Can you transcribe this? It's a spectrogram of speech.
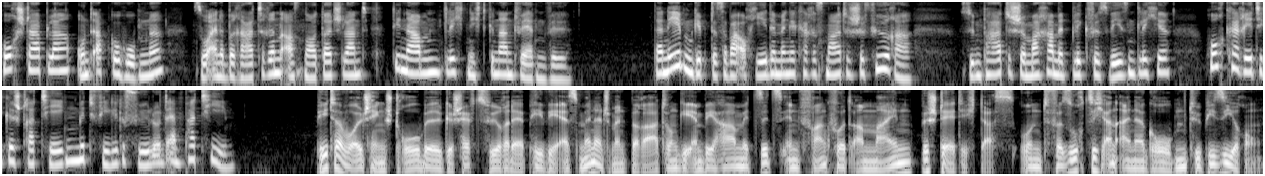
Hochstapler und Abgehobene, so eine Beraterin aus Norddeutschland, die namentlich nicht genannt werden will. Daneben gibt es aber auch jede Menge charismatische Führer, sympathische Macher mit Blick fürs Wesentliche, hochkarätige Strategen mit viel Gefühl und Empathie. Peter Wolsching-Strobel, Geschäftsführer der PWS Managementberatung GmbH mit Sitz in Frankfurt am Main, bestätigt das und versucht sich an einer groben Typisierung.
